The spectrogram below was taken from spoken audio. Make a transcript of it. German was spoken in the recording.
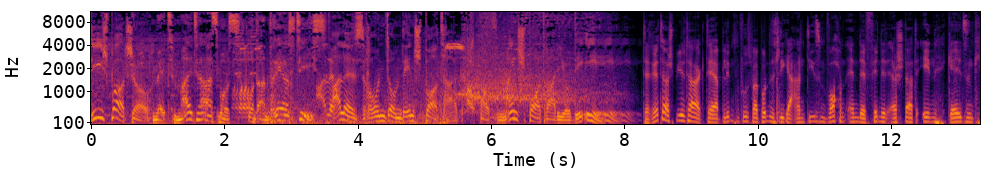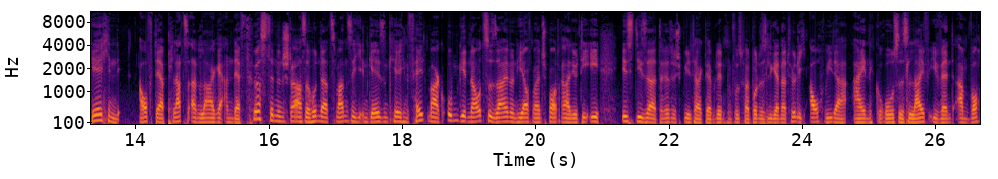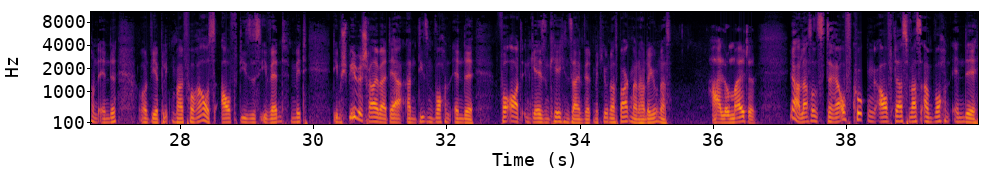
Die Sportshow mit Malte Asmus und Andreas Thies. Alles rund um den Sporttag auf meinsportradio.de. Dritter Spieltag der Blindenfußball-Bundesliga an diesem Wochenende findet er statt in Gelsenkirchen auf der Platzanlage an der Fürstinnenstraße 120 in Gelsenkirchen-Feldmark, um genau zu sein. Und hier auf meinsportradio.de ist dieser dritte Spieltag der Blindenfußball-Bundesliga natürlich auch wieder ein großes Live-Event am Wochenende. Und wir blicken mal voraus auf dieses Event mit dem Spielbeschreiber, der an diesem Wochenende vor Ort in Gelsenkirchen sein wird, mit Jonas Barkmann. Hallo Jonas. Hallo Malte. Ja, lass uns drauf gucken auf das, was am Wochenende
